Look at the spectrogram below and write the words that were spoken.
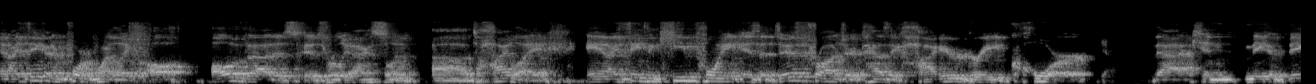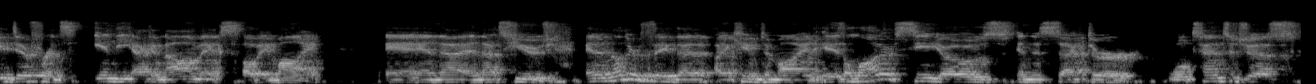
And I think an important point, like all, all of that is, is really excellent uh, to highlight. And I think the key point is that this project has a higher grade core yeah. that can make a big difference in the economics of a mine. And that and that's huge. And another thing that I came to mind is a lot of CEOs in this sector will tend to just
